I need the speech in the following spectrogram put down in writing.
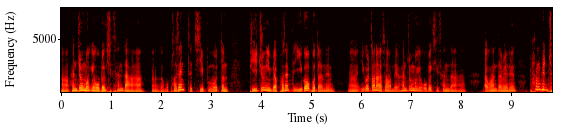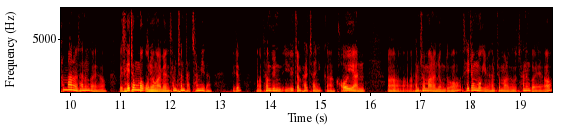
어, 한 종목에 500씩 산다. 어, 그러니까 뭐 퍼센트 지분 뭐 어떤 비중이 몇 퍼센트 이거보다는 어, 이걸 떠나서 내가 한 종목에 500씩 산다. 라고 한다면은 평균 1000만 원 사는 거예요. 세 종목 운영하면 3000다 찹니다. 그죠? 어, 평균 1.8차니까 거의 한 어, 3천만 원 정도, 세 종목이면 3천만 원 정도 차는 거예요.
